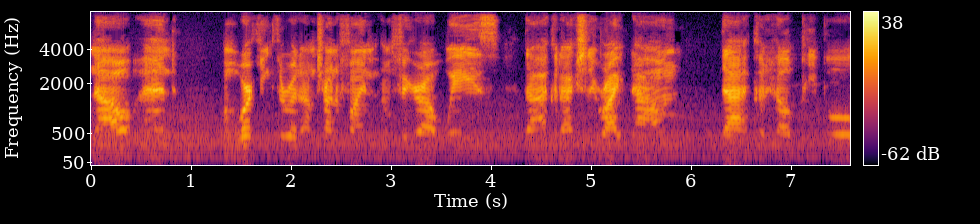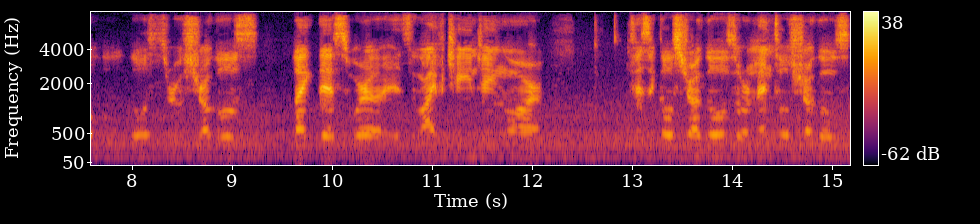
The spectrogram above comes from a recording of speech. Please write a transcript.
now and i'm working through it i'm trying to find and figure out ways that i could actually write down that could help people who go through struggles like this where it's life changing or physical struggles or mental struggles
